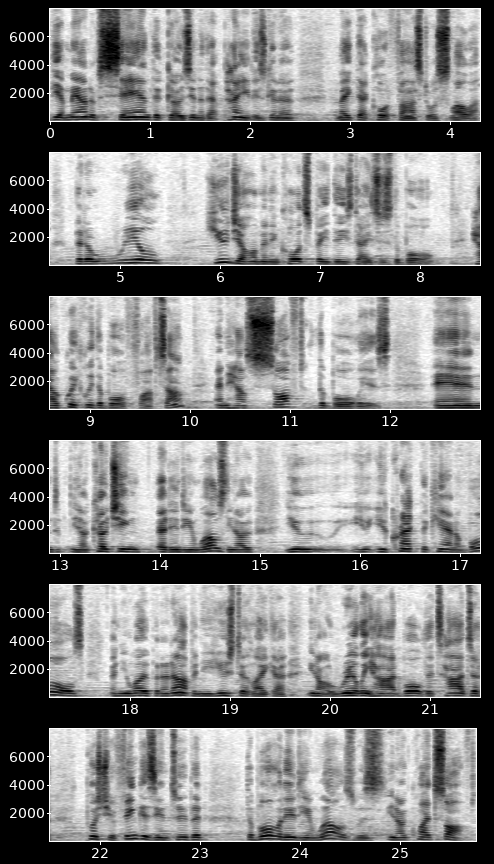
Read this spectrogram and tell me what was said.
the amount of sand that goes into that paint is going to make that court faster or slower. But a real huge element in court speed these days is the ball. How quickly the ball fluffs up and how soft the ball is. And you know, coaching at Indian Wells, you know, you, you you crack the can of balls and you open it up, and you're used to like a you know a really hard ball that's hard to push your fingers into. But the ball at Indian Wells was you know quite soft.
